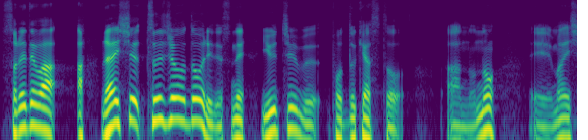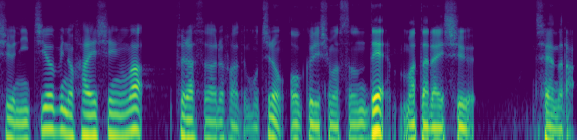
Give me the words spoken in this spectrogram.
それでは、あ来週、通常通りですね、YouTube、ポッドキャストあのの、えー、毎週日曜日の配信はプラスアルファでもちろんお送りしますのでまた来週さよなら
